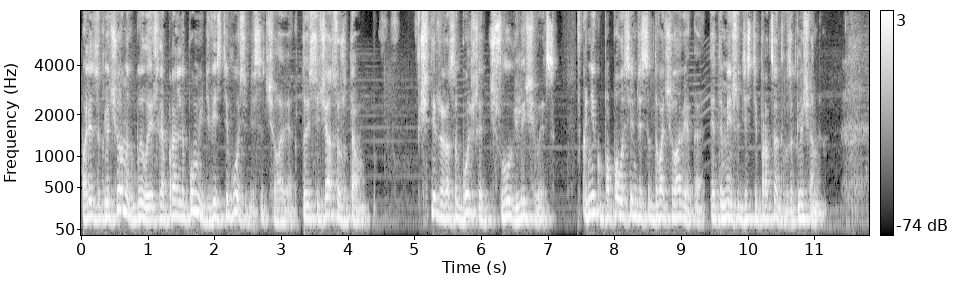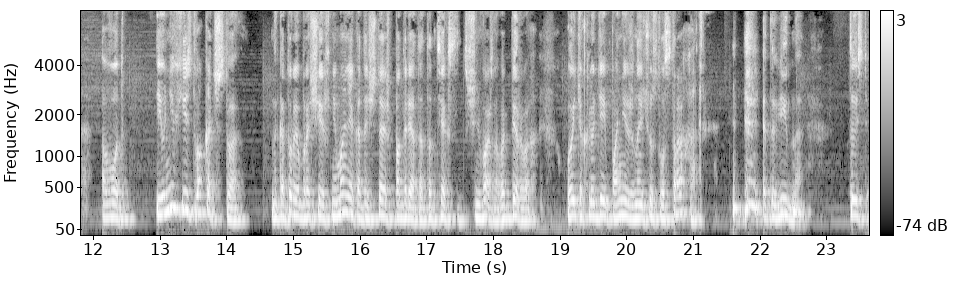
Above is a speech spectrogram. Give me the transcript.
политзаключенных было, если я правильно помню, 280 человек. То есть сейчас уже там в 4 раза больше число увеличивается. В книгу попало 72 человека. Это меньше 10% заключенных. Вот. И у них есть два качества, на которые обращаешь внимание, когда читаешь подряд этот текст. Очень важно. Во-первых, у этих людей пониженное чувство страха. Это видно. То есть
